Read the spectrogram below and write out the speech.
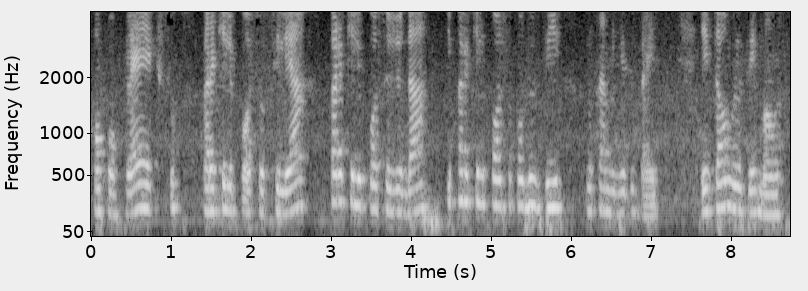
com complexo, para que ele possa auxiliar, para que ele possa ajudar e para que ele possa conduzir no caminho do bem. Então, meus irmãos,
